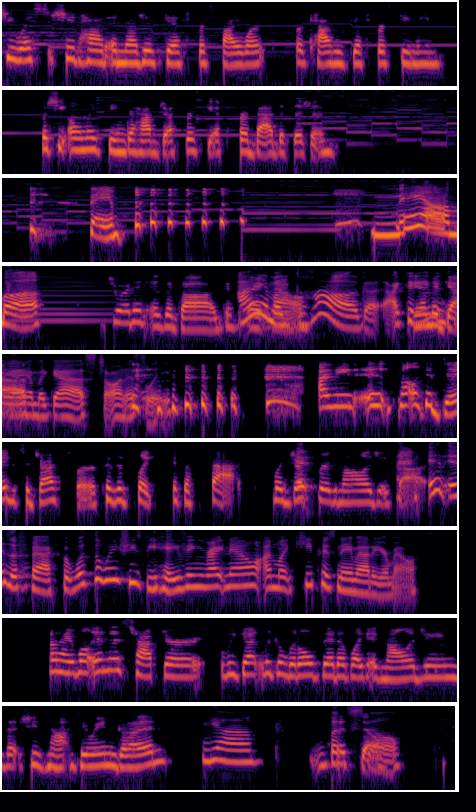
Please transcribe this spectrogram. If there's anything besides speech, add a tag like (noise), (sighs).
She wished she'd had Inej's gift for spy work or Kaz's gift for scheming, but she only seemed to have Jesper's gift for bad decisions. (laughs) Same. Ma'am, Jordan is agog. I right am now. agog. I could And even say I am aghast, honestly. (laughs) I mean, it's not like a dig to Jesper because it's like it's a fact. Like Jesper acknowledges that. (laughs) it is a fact, but with the way she's behaving right now, I'm like, keep his name out of your mouth. Okay, well, in this chapter, we get like a little bit of like acknowledging that she's not doing good. Yeah, but But still. still.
